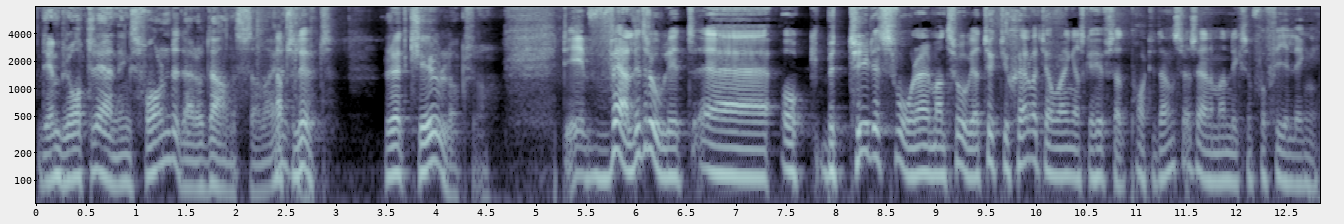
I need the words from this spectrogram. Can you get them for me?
Det är en bra träningsform det där att dansa. Va? Absolut. Rätt kul också. Det är väldigt roligt eh, och betydligt svårare än man tror. Jag tyckte själv att jag var en ganska hyfsad partydansare så här, när man liksom får feeling.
